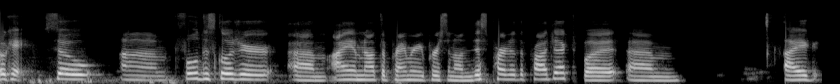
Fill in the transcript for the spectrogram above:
Okay, so um, full disclosure, um, I am not the primary person on this part of the project, but um, I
